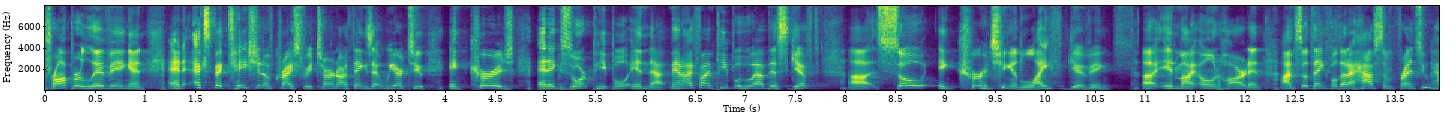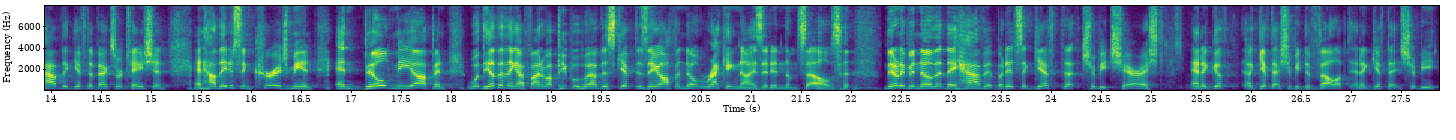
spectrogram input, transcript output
proper living and, and expectation of Christ's return are things that we are to encourage and exhort people in that. Man, I find people who have this gift uh, so encouraging and life giving uh, in my own heart. And I'm so thankful that I have some friends who have the gift of exhortation and how they just encourage me and, and build me up. And what the other thing I find about people who have this gift is they often don't recognize it in themselves. they don't even know that they have it, but it's a gift that should be cherished and a gift, a gift that should be developed and a gift that should be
